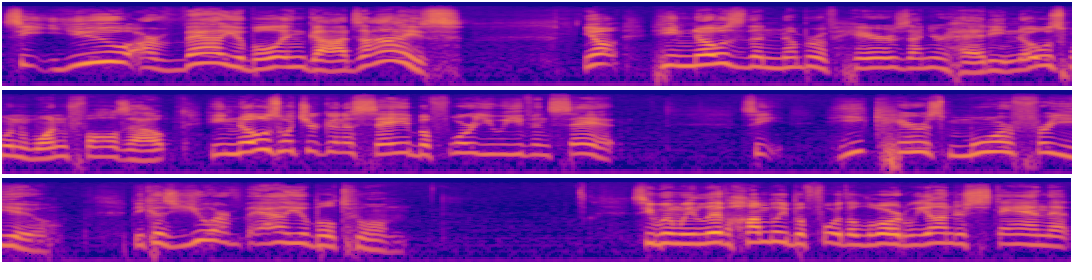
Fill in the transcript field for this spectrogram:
See, you are valuable in God's eyes. You know, He knows the number of hairs on your head, He knows when one falls out, He knows what you're going to say before you even say it. See, He cares more for you because you are valuable to Him. See, when we live humbly before the Lord, we understand that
